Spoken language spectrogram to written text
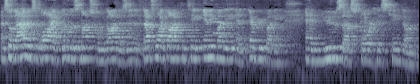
And so that is why little is much when God is in it. That's why God can take anybody and everybody and use us for his kingdom.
